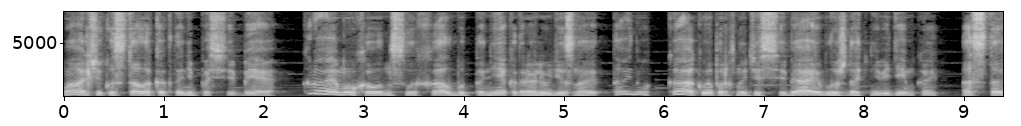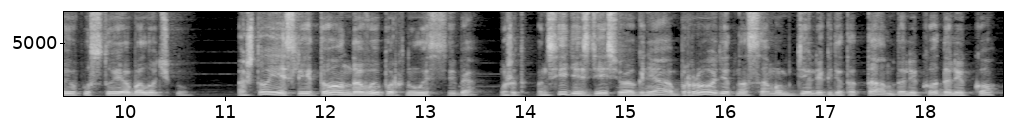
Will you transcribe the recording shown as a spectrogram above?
Мальчику стало как-то не по себе. Краем уха он слыхал, будто некоторые люди знают тайну, как выпорхнуть из себя и блуждать невидимкой, оставив пустую оболочку. А что, если и Тонда выпорхнул из себя? Может, он, сидя здесь у огня, бродит на самом деле где-то там, далеко-далеко?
